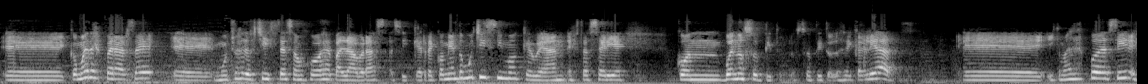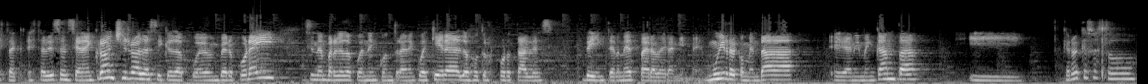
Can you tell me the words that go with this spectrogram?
Eh, como es de esperarse, eh, muchos de los chistes son juegos de palabras, así que recomiendo muchísimo que vean esta serie con buenos subtítulos, subtítulos de calidad. Eh, ¿Y qué más les puedo decir? Está, está licenciada en Crunchyroll, así que la pueden ver por ahí. Sin embargo, la pueden encontrar en cualquiera de los otros portales de internet para ver anime. Muy recomendada, a mí me encanta. Y Creo que eso es todo.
